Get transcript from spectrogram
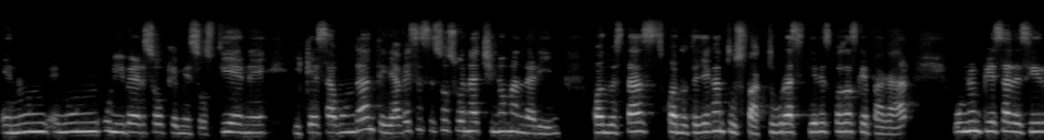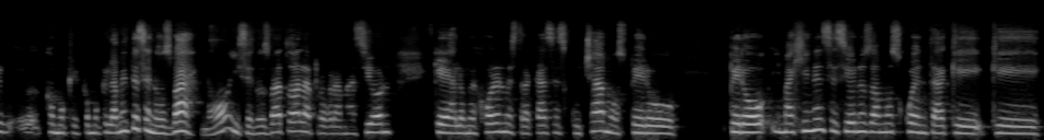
en un, en un universo que me sostiene y que es abundante. Y a veces eso suena chino mandarín. Cuando estás, cuando te llegan tus facturas y tienes cosas que pagar, uno empieza a decir eh, como que, como que la mente se nos va, ¿no? Y se nos va toda la programación que a lo mejor en nuestra casa escuchamos, pero, pero imagínense si hoy nos damos cuenta que, que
